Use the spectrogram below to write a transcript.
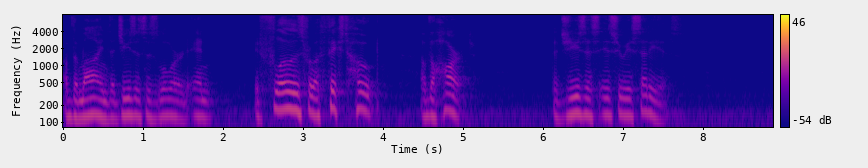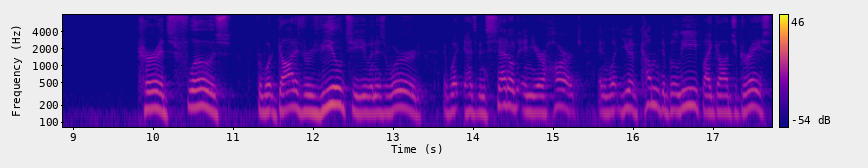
of the mind that Jesus is Lord, and it flows from a fixed hope of the heart that Jesus is who he said he is. Courage flows from what God has revealed to you in his word and what has been settled in your heart and what you have come to believe by God's grace.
